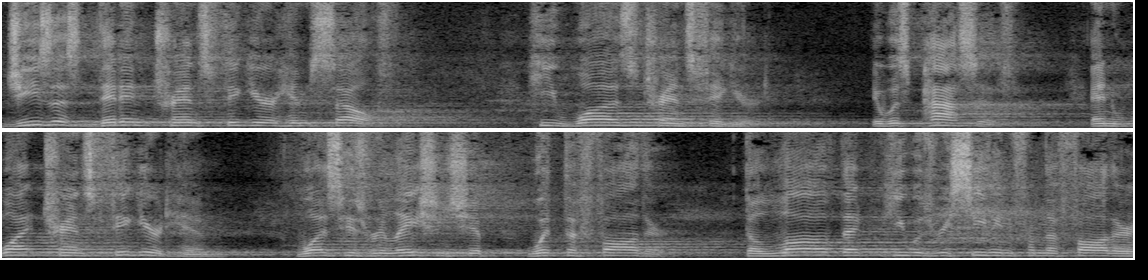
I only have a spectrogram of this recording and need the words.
Jesus didn't transfigure himself, he was transfigured. It was passive. And what transfigured him was his relationship with the Father, the love that he was receiving from the Father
